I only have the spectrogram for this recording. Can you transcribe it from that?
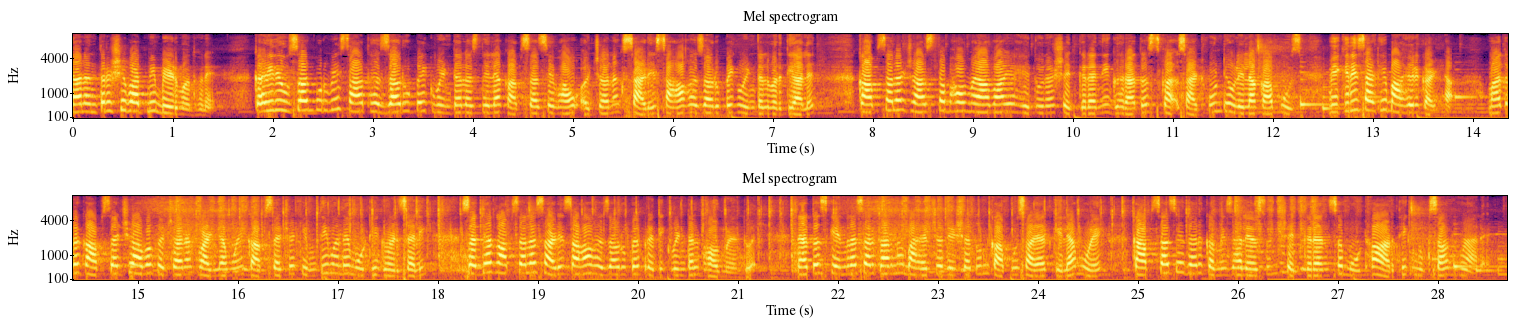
त्यानंतरची बातमी बीडमधून आहे. काही दिवसांपूर्वी सात हजार रुपये क्विंटल असलेल्या कापसाचे भाव अचानक साडेसहा हजार रुपये क्विंटलवरती आलेत. कापसाला जास्त भाव मिळावा या हेतूनं शेतकऱ्यांनी घरातच का- साठवून ठेवलेला कापूस विक्रीसाठी बाहेर काढला. मात्र कापसाची आवक अचानक वाढल्यामुळे कापसाच्या किमतीमध्ये मोठी घट झाली. सध्या कापसाला साडेसहा हजार रुपये प्रति क्विंटल भाव मिळतोय. त्यातच केंद्र सरकारनं बाहेरच्या देशातून कापूस आयात केल्यामुळे कापसाचे दर कमी झाले असून शेतकऱ्यांचं मोठं आर्थिक नुकसान मिळालंय आहे.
